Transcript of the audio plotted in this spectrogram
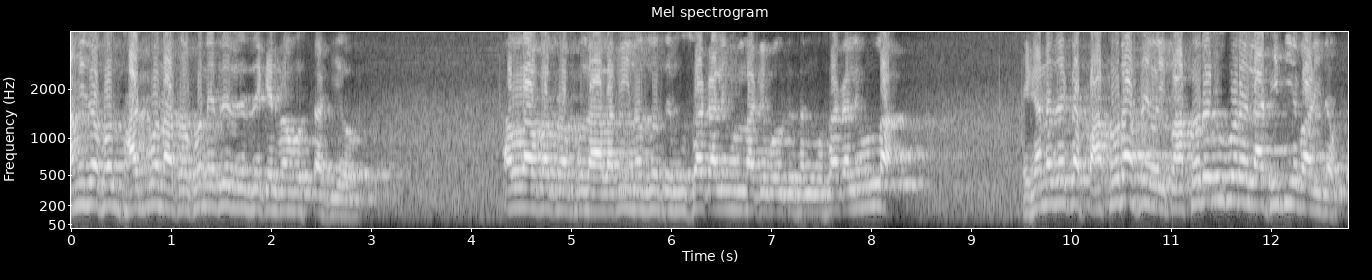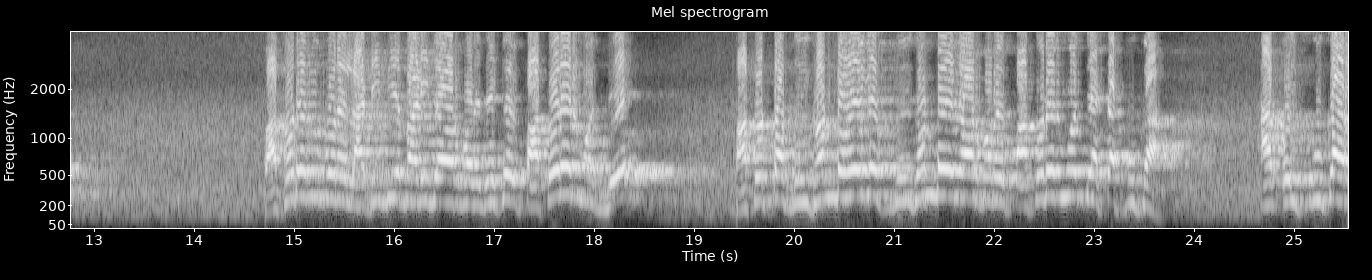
আমি যখন থাকব না, তখন এদের রেজেকের ব্যবস্থা কি হবে? আল্লাহ রব্বুল আলমী নজরতে মুসা কালিমুল্লাহকে বলতেছেন, মুসা কালিমুল্লাহ এখানে যে একটা পাথর আছে ওই পাথরের উপরে লাঠি দিয়ে বাড়ি দাও। পাথরের উপরে লাঠি দিয়ে বাড়ি দেওয়ার পরে দেখে ওই পাথরের মধ্যে পাথরটা দুই খণ্ড হয়ে গেছে। দুই খণ্ড হয়ে যাওয়ার পরে পাথরের মধ্যে একটা পোকা। আর ওই পোকার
